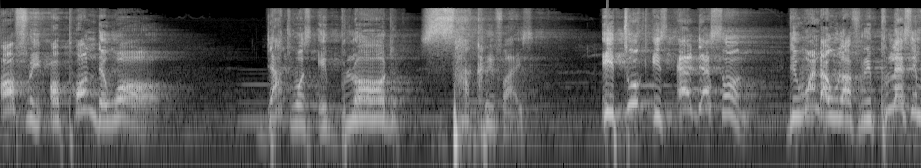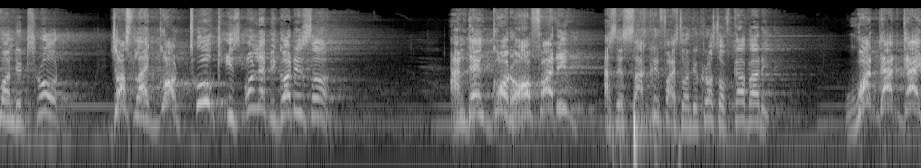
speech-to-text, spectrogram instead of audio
offering upon the wall. That was a blood sacrifice. He took his eldest son the one that will have replaced him on the throne, just like God took his only begotten son. And then God offered him as a sacrifice on the cross of Calvary. What that guy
